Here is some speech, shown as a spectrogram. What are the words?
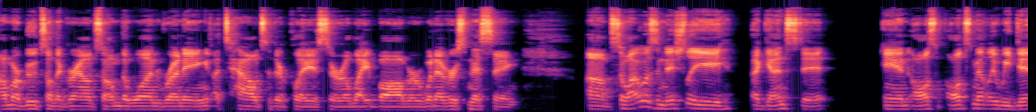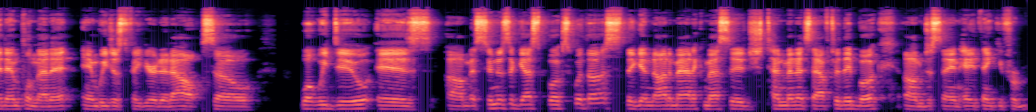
I'm our boots on the ground. So I'm the one running a towel to their place or a light bulb or whatever's missing. Um, so I was initially against it. And also, ultimately, we did implement it and we just figured it out. So what we do is um, as soon as a guest books with us, they get an automatic message 10 minutes after they book, um, just saying, hey, thank you for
